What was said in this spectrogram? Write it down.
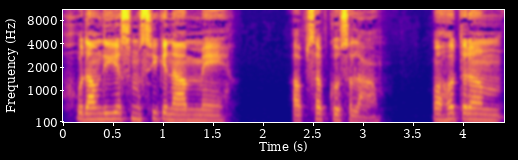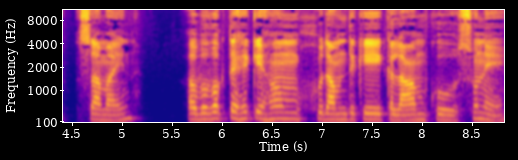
خدا یس مسیح کے نام میں آپ سب کو سلام۔ محترم سامعین، اب وقت ہے کہ ہم خدا کے کلام کو سنیں۔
